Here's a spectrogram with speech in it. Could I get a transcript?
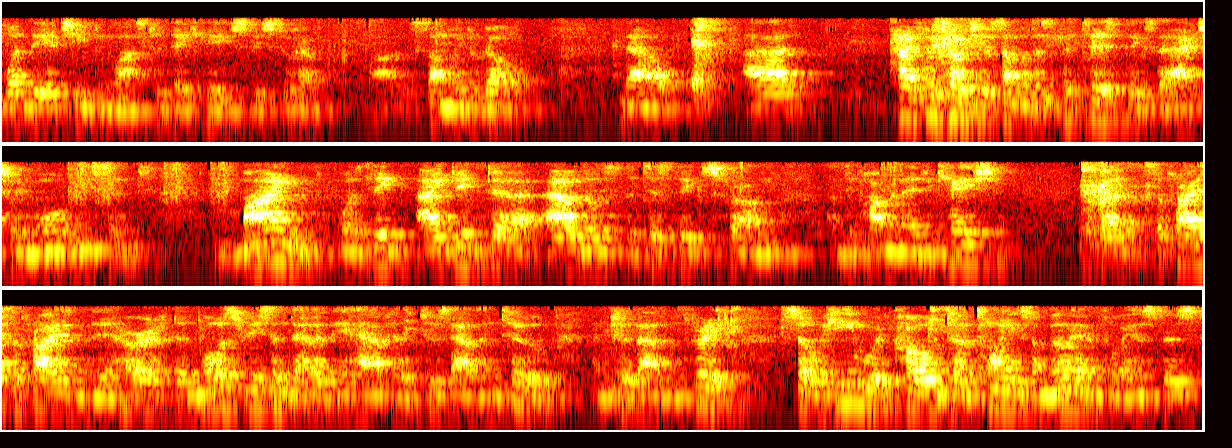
what they achieved in the last two decades, they still have some way to go. Now, uh, Kai-Fu told you some of the statistics that are actually more recent. Mine was, dig I digged uh, out those statistics from Department of Education. But surprise, surprise, the most recent data they have is 2002 and 2003. So he would quote uh, 20 some million, for instance,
